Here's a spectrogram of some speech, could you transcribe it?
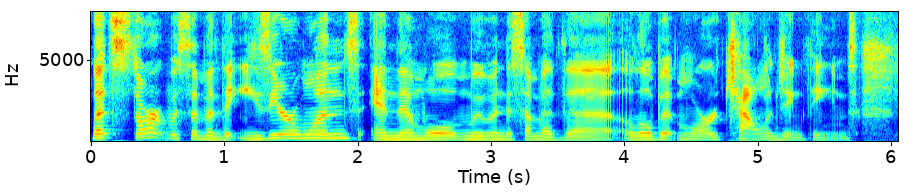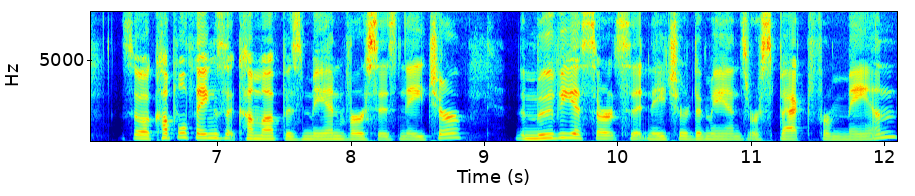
let's start with some of the easier ones and then we'll move into some of the a little bit more challenging themes. So, a couple things that come up is man versus nature. The movie asserts that nature demands respect from man,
